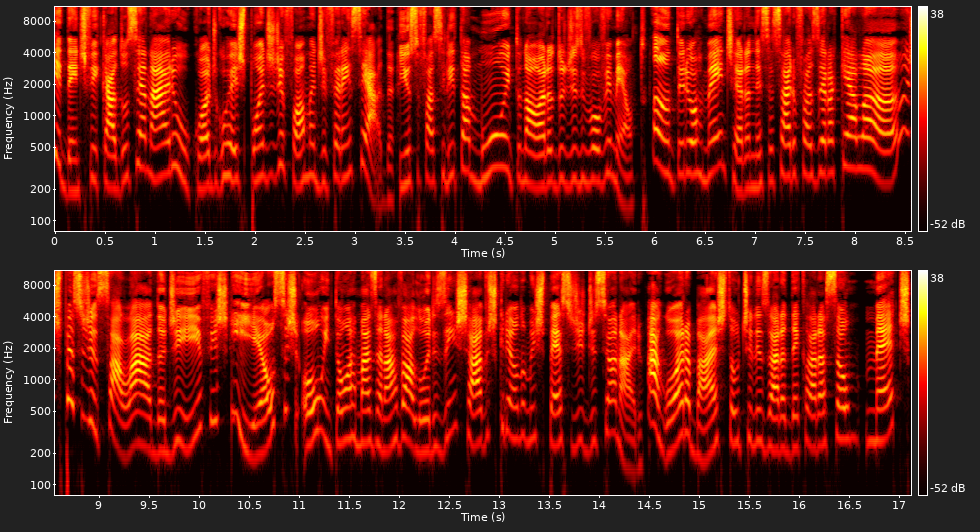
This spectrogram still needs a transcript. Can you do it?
Identificado o cenário, o código responde de forma diferenciada. Isso facilita muito na hora do desenvolvimento. Anteriormente, era necessário fazer aquela espécie de salada de ifs e elses, ou então armazenar valores em chaves criando uma espécie de dicionário. Agora basta utilizar a declaração match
